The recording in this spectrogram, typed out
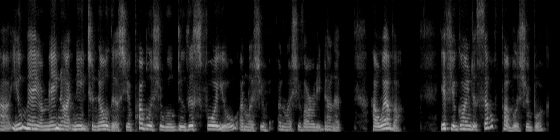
uh, you may or may not need to know this. Your publisher will do this for you unless you unless you've already done it. However, if you're going to self-publish your book,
